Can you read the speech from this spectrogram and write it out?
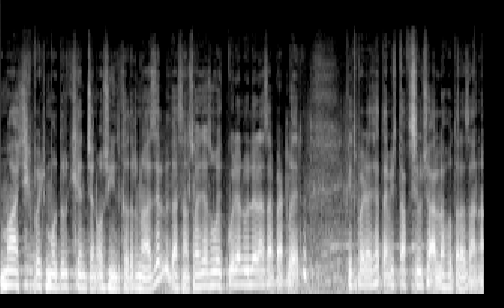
ماچھِکۍ پٲٹھۍ موٚدُر کھٮ۪ن چٮ۪ن اوس یِہِنٛدِ خٲطرٕ نازِل گژھان۔ سُہ ہا سُہ کُلٮ۪ن وُلٮ۪ن آسان پٮ۪ٹھ لٲرِتھ کِتھ پٲٹھۍ آسہِ ہا تَمِچ تفصیٖل چھُ اللہ تعالیٰ زانان۔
